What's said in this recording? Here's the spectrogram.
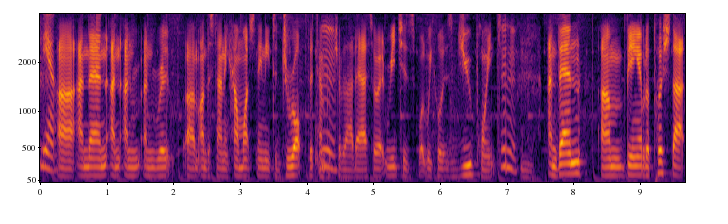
Yeah. Uh, and then and and, and re- um, understanding how much they need to drop the temperature of that air so it reaches what we call its dew point. And then um, being able to push that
